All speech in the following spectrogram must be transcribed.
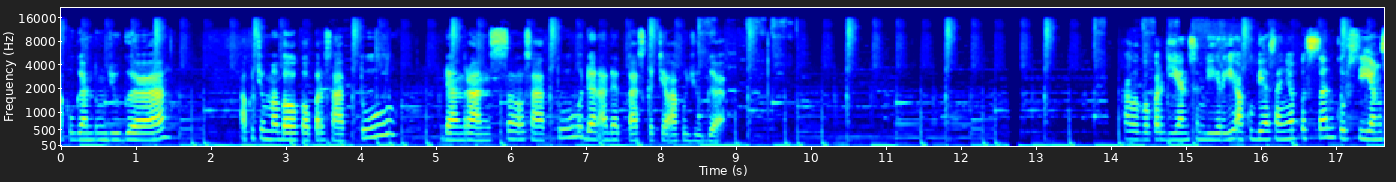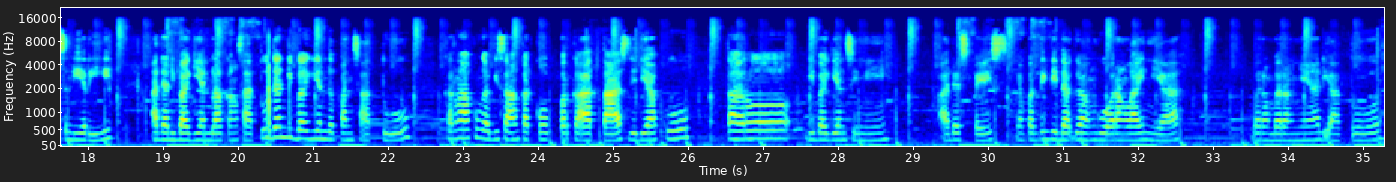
Aku gantung juga. Aku cuma bawa koper satu dan ransel satu dan ada tas kecil aku juga. Kalau bepergian sendiri, aku biasanya pesan kursi yang sendiri. Ada di bagian belakang satu dan di bagian depan satu. Karena aku nggak bisa angkat koper ke atas jadi aku taruh di bagian sini. Ada space. Yang penting tidak ganggu orang lain ya. Barang-barangnya diatur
